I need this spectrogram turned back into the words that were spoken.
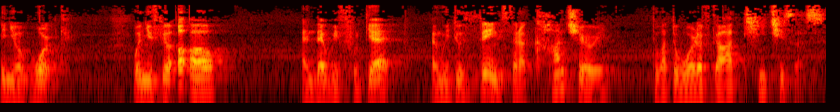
in your work, when you feel, uh oh, and then we forget and we do things that are contrary to what the Word of God teaches us.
